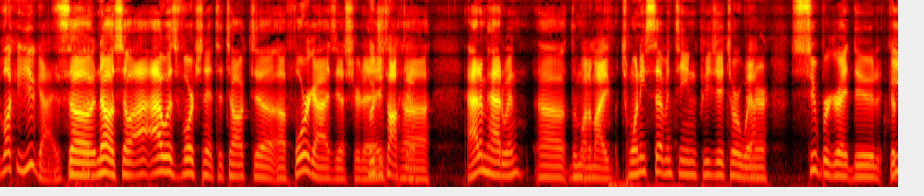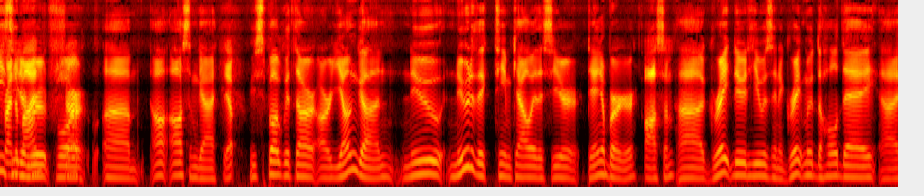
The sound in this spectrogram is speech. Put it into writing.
Lucky you guys. So no, so I, I was fortunate to talk to uh, four guys yesterday. Who'd you talk to? Adam Hadwin, uh, the One of my 2017 PGA Tour winner, super great dude, Good easy friend of to mine, root for, um, awesome guy. Yep. We spoke with our, our young gun, new new to the Team Callaway this year, Daniel Berger. awesome. Uh, great dude. He was in a great mood the whole day. Uh,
